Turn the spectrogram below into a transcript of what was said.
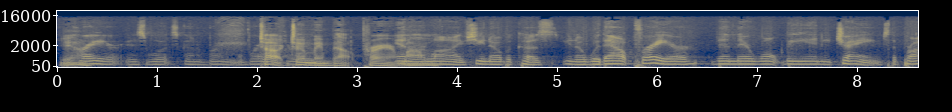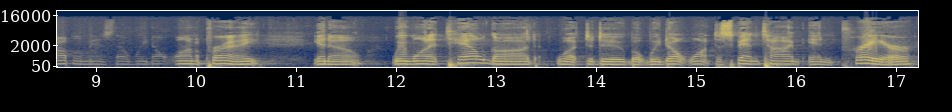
Yeah. Prayer is what's going to bring the breakthrough. Talk to me about prayer, in our lives, you know, because you know, without prayer, then there won't be any change. The problem is, though, we don't want to pray. You know, we want to tell God what to do, but we don't want to spend time in prayer,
